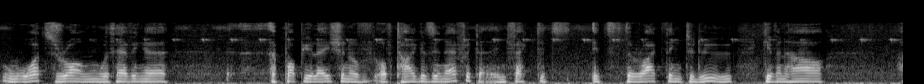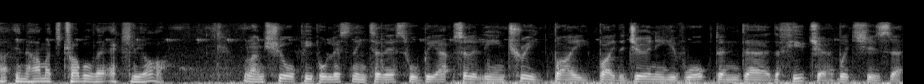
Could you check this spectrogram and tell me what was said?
what's wrong with having a a population of, of tigers in Africa? In fact, it's it's the right thing to do given how in how much trouble they actually are. Well, I'm sure people listening to this will be absolutely intrigued by, by the journey you've walked and uh, the future, which is uh,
